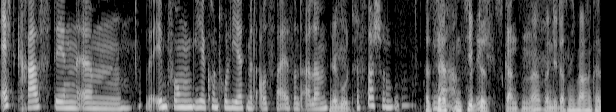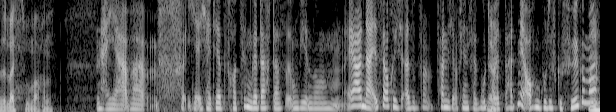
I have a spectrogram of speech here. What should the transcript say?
echt krass den ähm, Impfungen hier kontrolliert mit Ausweis und allem. Ja, gut. Das war schon. Das ist ja, das ja, Prinzip würde ich- des Ganzen, ne? Wenn die das nicht machen, dann können sie leicht zumachen. Naja, aber ich, ich hätte jetzt trotzdem gedacht, dass irgendwie in so einem, ja, na, ist ja auch richtig, also fand ich auf jeden Fall gut, Ja. hat, mir auch ein gutes Gefühl gemacht.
